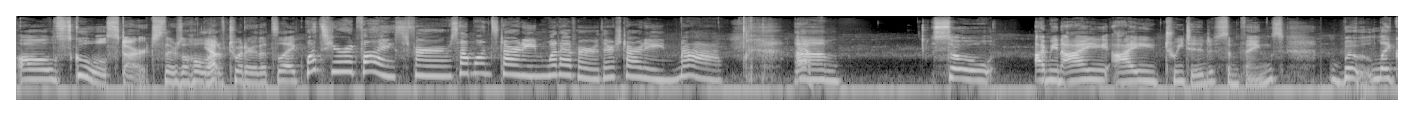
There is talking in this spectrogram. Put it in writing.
all school starts. There's a whole lot of Twitter that's like, "What's your advice for someone starting whatever they're starting?" Yeah. Um, so I mean, I I tweeted some things, but like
